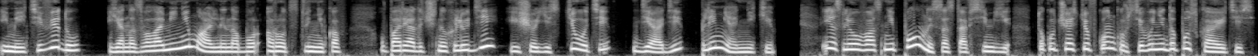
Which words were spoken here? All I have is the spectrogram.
Имейте в виду, я назвала минимальный набор родственников. У порядочных людей еще есть тети, дяди, племянники. Если у вас не полный состав семьи, то к участию в конкурсе вы не допускаетесь.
